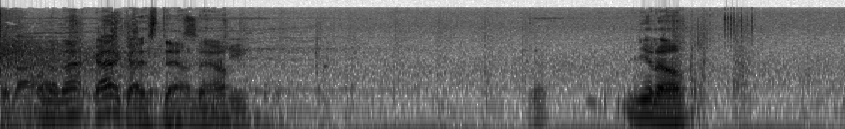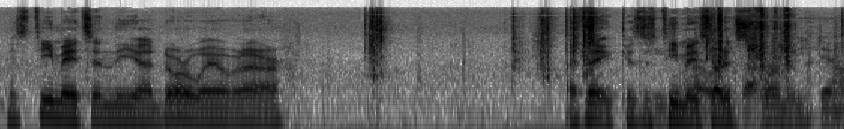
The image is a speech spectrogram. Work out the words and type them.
One Oh that guy guy's down now. SMG. You know, his teammates in the uh, doorway over there. I think, because his He's teammate started swarming. Down.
